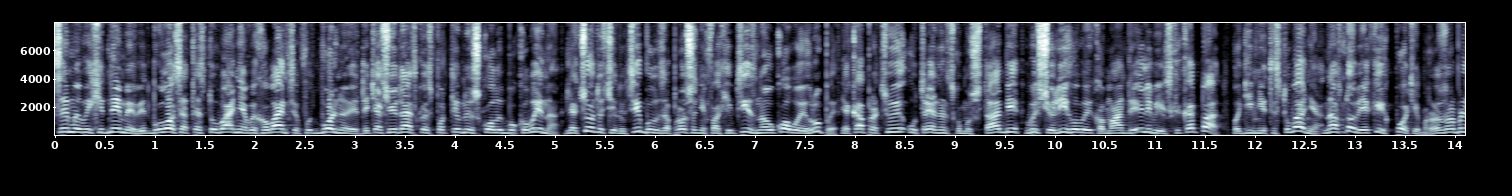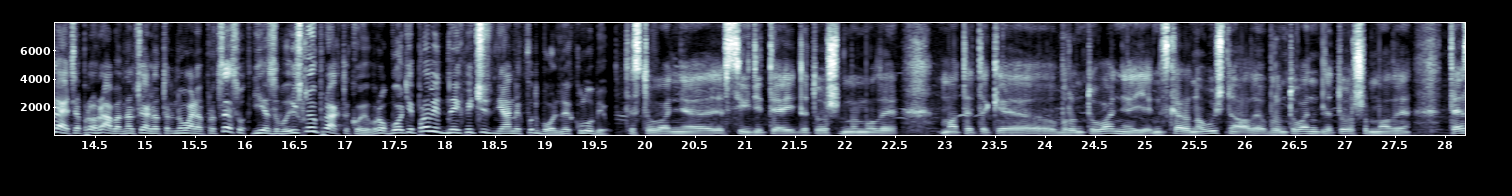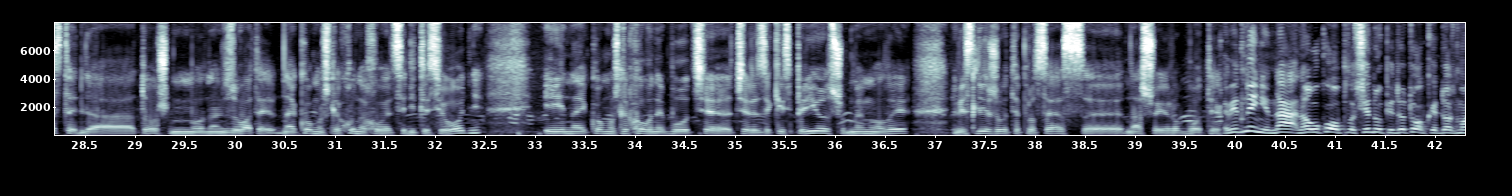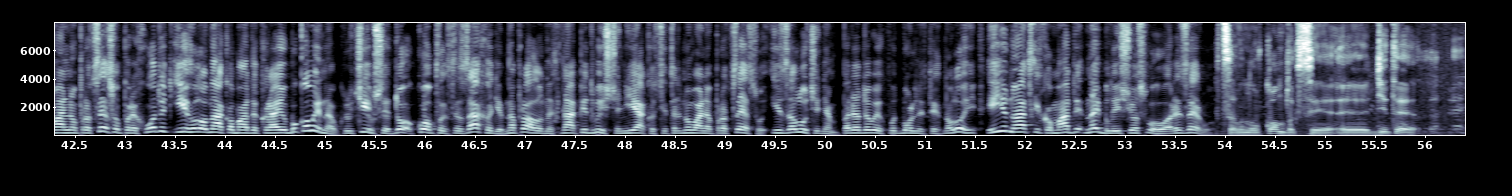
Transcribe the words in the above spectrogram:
Цими вихідними відбулося тестування вихованців футбольної дитячо-юнацької спортивної школи Буковина. Для чого до Чернівців були запрошені фахівці з наукової групи, яка працює у тренерському штабі вищолігової команди Львівський Карпат. Подібні тестування, на основі яких потім розробляється програма навчально-тренувального процесу, є звичною практикою в роботі провідних вітчизняних футбольних клубів. тестування всіх дітей для того, щоб ми могли мати таке обґрунтування. Я не скажу научне, але обґрунтування для того, щоб мали тести, для того, щоб ми могли аналізувати, на якому шляху знаходяться діти сьогодні, і на якому шляху вони будуть через якийсь період, щоб ми могли відсліджувати процес е, нашої роботи. Віднині на наукову площину підготовки до змагального процесу переходить і головна команда краю Буковина, включивши до комплексних заходів, направлених на підвищення якості тренувального процесу із залученням передових футбольних технологій, і юнацькі команди найближчого свого резерву. Це воно в комплексі. Е, Діти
